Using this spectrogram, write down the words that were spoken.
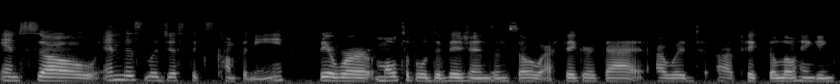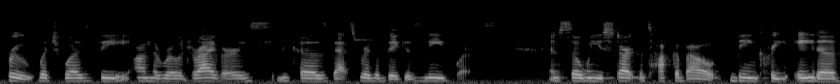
And so in this logistics company, there were multiple divisions, and so I figured that I would uh, pick the low hanging fruit, which was the on the road drivers, because that's where the biggest need was. And so when you start to talk about being creative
